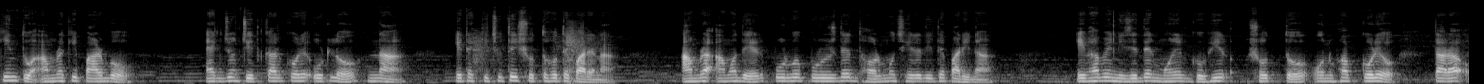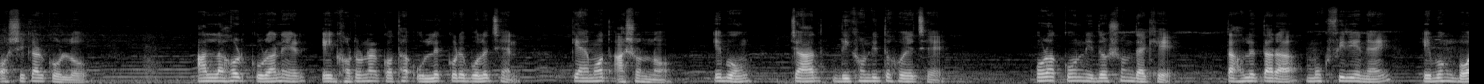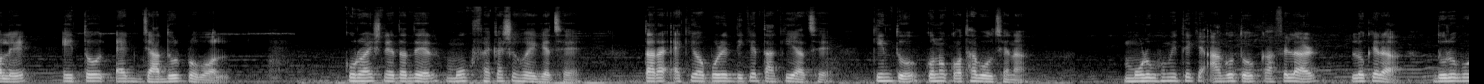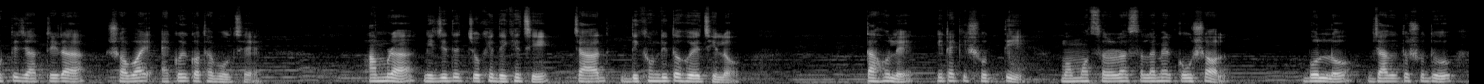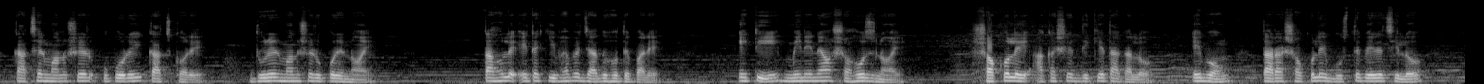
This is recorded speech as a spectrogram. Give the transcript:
কিন্তু আমরা কি পারব? একজন চিৎকার করে উঠল, না, এটা কিছুতেই সত্য হতে পারে না। আমরা আমাদের পূর্বপুরুষদের ধর্ম ছেড়ে দিতে পারি না। এভাবে নিজেদের মনের গভীর সত্য অনুভব করেও তারা অস্বীকার করল। আল্লাহর কোরআনের এই ঘটনার কথা উল্লেখ করে বলেছেন, কেয়ামত আসন্ন। এবং চাঁদ দ্বিখণ্ডিত হয়েছে। ওরা কোন নিদর্শন দেখে, তাহলে তারা মুখ ফিরিয়ে নেয় এবং বলে, এ তো এক জাদুর প্রবল। কুরাইশ নেতাদের মুখ ফ্যাকাশে হয়ে গেছে। তারা একে অপরের দিকে তাকিয়ে আছে, কিন্তু কোনো কথা বলছে না। মরুভূমি থেকে আগত কাফেলার লোকেরা, দূরবর্তী যাত্রীরা সবাই একই কথা বলছে। আমরা নিজেদের চোখে দেখেছি, চাঁদ দ্বিখণ্ডিত হয়েছিল। তাহলে এটা কি সত্যি মোহাম্মদ সাল্লাহ সাল্লামের কৌশল? বলল, জাদু তো শুধু কাছের মানুষের উপরেই কাজ করে, দূরের মানুষের উপরে নয়। তাহলে এটা কীভাবে জাদু হতে পারে? এটি মেনে নেওয়া সহজ নয়। সকলেই আকাশের দিকে তাকালো এবং তারা সকলেই বুঝতে পেরেছিল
